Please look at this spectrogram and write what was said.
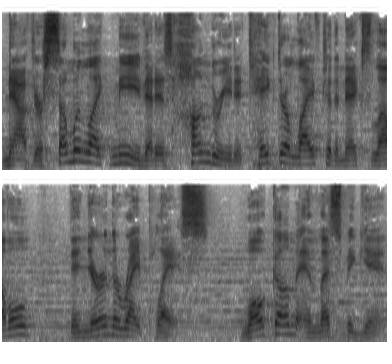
Now, if you're someone like me that is hungry to take their life to the next level, then you're in the right place. Welcome and let's begin.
